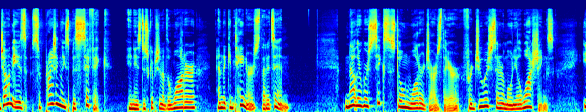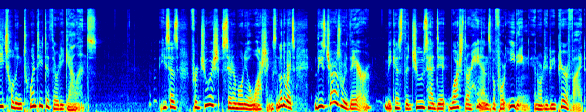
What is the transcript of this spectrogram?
John is surprisingly specific in his description of the water and the containers that it's in. Now there were six stone water jars there for Jewish ceremonial washings, each holding 20 to 30 gallons. He says, for Jewish ceremonial washings. In other words, these jars were there because the Jews had to wash their hands before eating in order to be purified.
